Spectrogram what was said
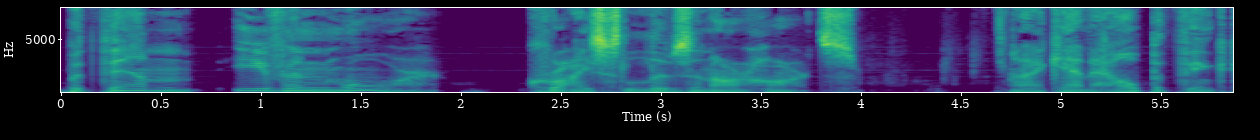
But then, even more, Christ lives in our hearts. And I can't help but think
